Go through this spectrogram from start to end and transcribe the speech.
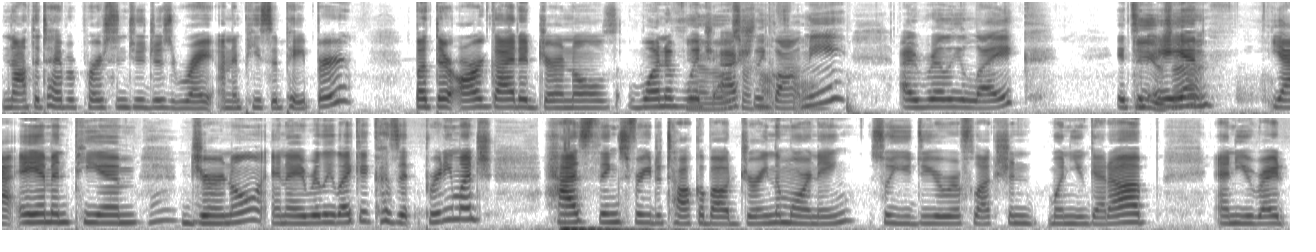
not the type of person to just write on a piece of paper. But there are guided journals, one of which yeah, Ashley got me. I really like. It's Do an AM, yeah, AM and PM mm-hmm. journal, and I really like it because it pretty much has things for you to talk about during the morning. So you do your reflection when you get up, and you write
